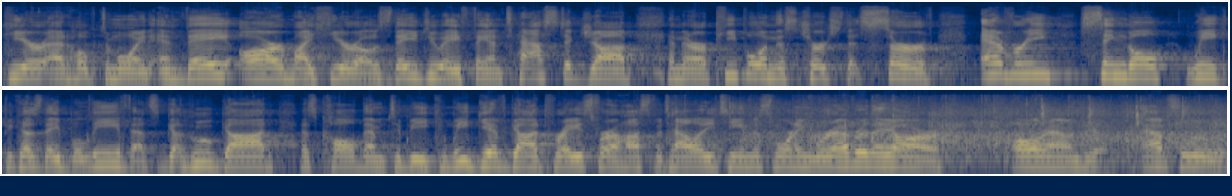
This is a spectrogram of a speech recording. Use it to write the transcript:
here at Hope Des Moines, and they are my heroes. They do a fantastic job, and there are people in this church that serve every single week because they believe that's who God has called them to be. Can we give God praise for our hospitality team this morning, wherever they are all around here? Absolutely.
